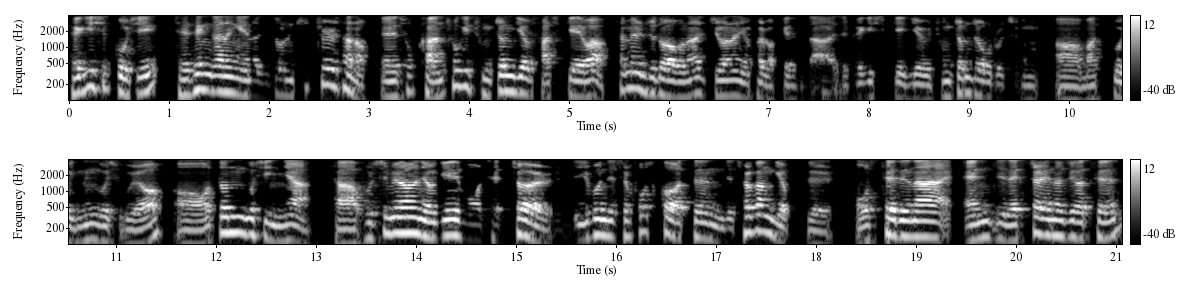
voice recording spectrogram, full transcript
120곳이 재생 가능 에너지 또는 추출 산업에 속한 초기 중점 기업 40개와 참여를 주도하거나 지원하는 역할을 맡게 된다. 이제 120개 기업이 중점적으로 지금 어, 맡고 있는 것이고요. 어, 어떤 곳이 있냐? 자, 보시면 여기 뭐 제철, 일본 제철 포스코 같은 이제 철강 기업들, 오스테드나 엔지, 넥스트라 에너지 같은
